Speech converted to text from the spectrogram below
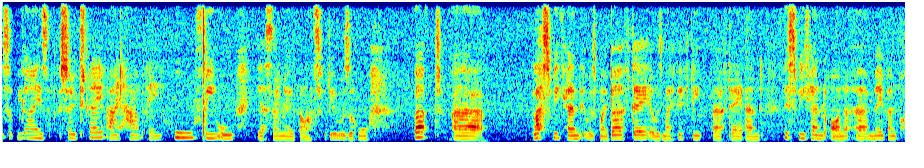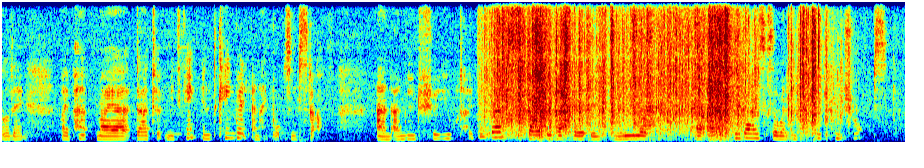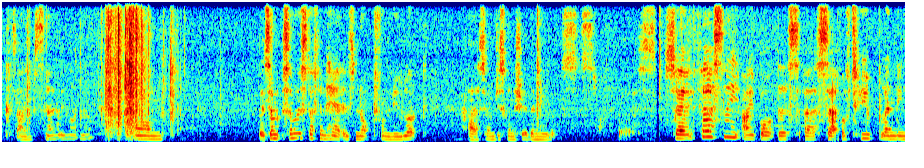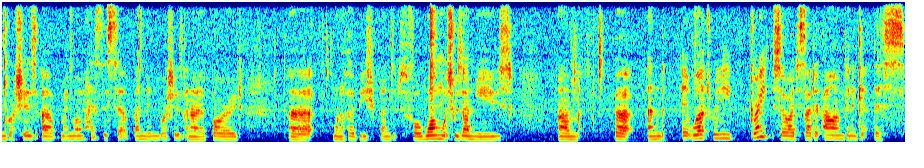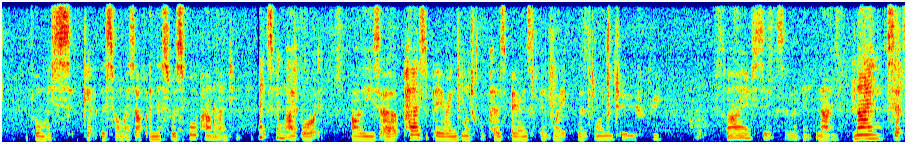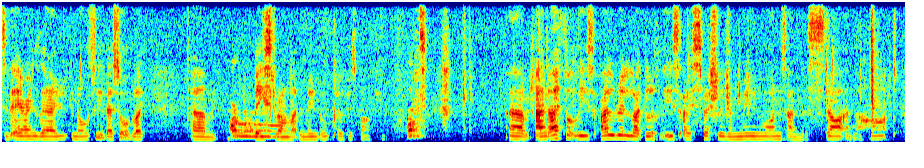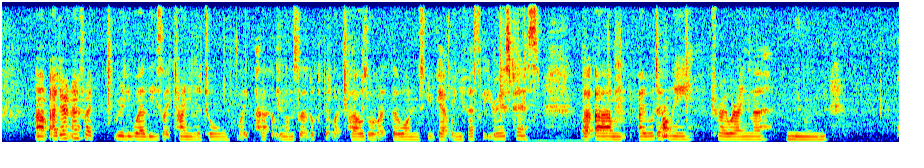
what's up you guys? So today I have a haul for you all. Yes, I know the last video was a haul, but uh, last weekend it was my birthday, it was my 15th birthday, and this weekend on uh, Maybank holiday, my my uh, dad took me to Cam into Cambridge and I bought some stuff. And I'm going to show you what I bought there. Starting have here is New Look. Uh, I have two guys because I went into two different shops because I'm snazzy like that. Um, but some some of the stuff in here is not from New Look, uh, so I'm just going to show the New Look stuff first. So firstly, I bought this uh, set of two blending brushes. Uh, my mum has this set of blending brushes, and I have borrowed uh, one of her beauty blenders before. One which was unused, um, but and it worked really great. So I decided, oh, I'm going to get this for my get this for myself, and this was four pound ninety nine. Next thing I bought are these uh, pairs of earrings, multiple pairs of earrings. I think, wait, there's one, two, three, four, five, six, seven, eight, nine. Nine sets of earrings there. You can all see they're sort of like um, based around like the moon. Oh, Coco's barking. Um, and I thought these, I really like the look of these, especially the moon ones and the star and the heart. Um, I don't know if I'd really wear these like tiny little like ones that look a bit like pearls or like the ones you get when you first get your ears pierced. But um, I will definitely try wearing the moon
